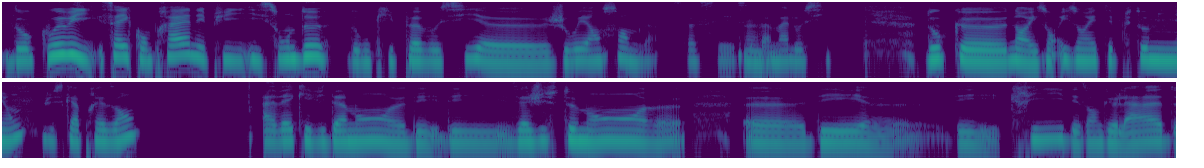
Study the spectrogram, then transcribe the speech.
donc oui, oui, ça ils comprennent et puis ils sont deux, donc ils peuvent aussi jouer ensemble. Ça c'est pas mal aussi. Donc non, ils ont ils ont été plutôt mignons jusqu'à présent, avec évidemment des, des, ajustements, des des cris, des engueulades,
